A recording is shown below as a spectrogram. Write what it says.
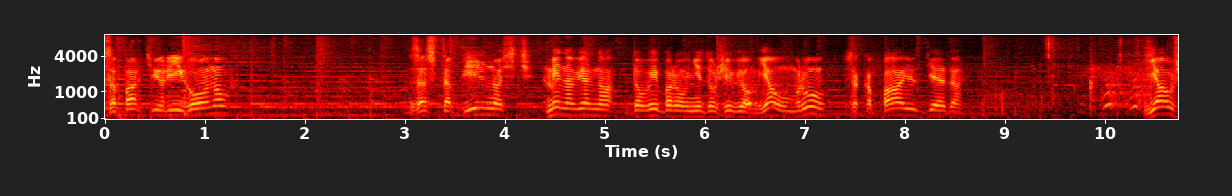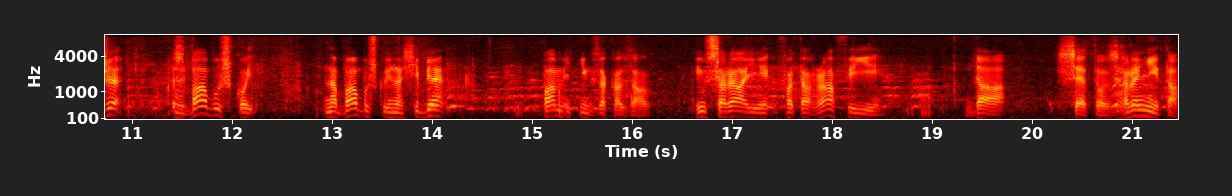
за партію регіонів, за стабільність. Ми, мабуть, до виборів не доживемо. Я умру, закопаю деда. Я вже з бабушкою, на бабушку і на себе пам'ятник заказав. І в сараї фотографії да, з, з гранита.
